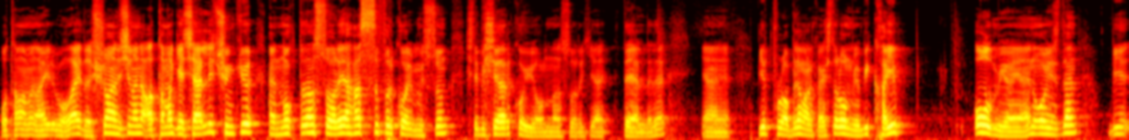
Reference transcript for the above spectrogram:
o tamamen ayrı bir olay da şu an için hani atama geçerli çünkü hani noktadan sonraya ha sıfır koymuşsun işte bir şeyler koyuyor ondan sonraki değerlere yani bir problem arkadaşlar olmuyor bir kayıp olmuyor yani o yüzden bir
